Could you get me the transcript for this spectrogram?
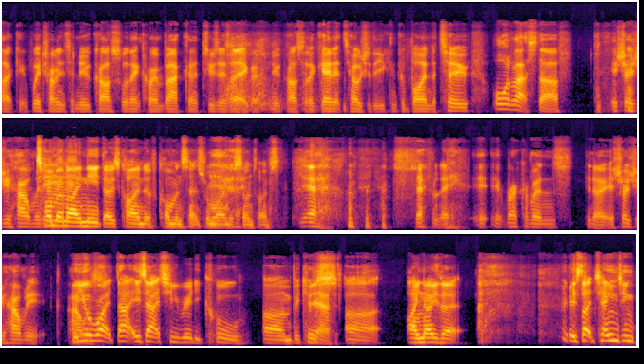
like if we're traveling to Newcastle, then coming back and two days later go to Newcastle again, it tells you that you can combine the two. All of that stuff. It shows you how many. Tom and I need those kind of common sense reminders Yeah. sometimes. Yeah, definitely. It, it recommends. You know, it shows you how many. But you're right. That is actually really cool. Um, because uh, I know that it's like changing.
